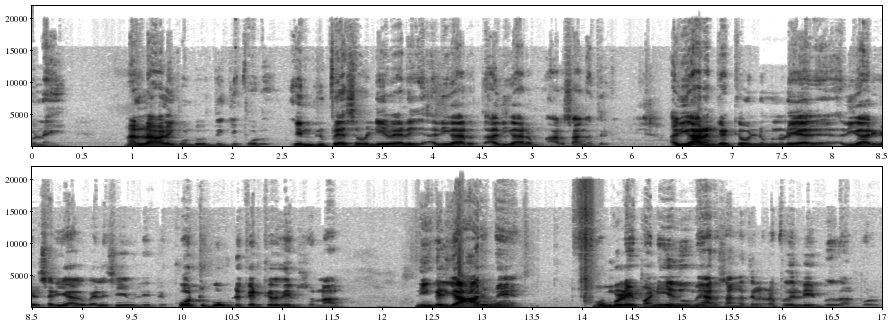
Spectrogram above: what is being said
உன்னை. நல்ல ஆளை கொண்டு வந்து இங்கே போடு. என்று பேச வேண்டிய வேலை அதிகார அதிகாரம் அரசாங்கத்திற்கு. அதிகாரம் கேட்க வேண்டும் என்னுடைய அதிகாரிகள் சரியாக வேலை செய்யவில்லை என்று கோர்ட்டு கூப்பிட்டு கேட்கிறது என்று சொன்னால் நீங்கள் யாருமே உங்களுடைய பணி எதுவுமே அரசாங்கத்தில் நடப்பதில்லை என்பதுதான் பொருள்.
